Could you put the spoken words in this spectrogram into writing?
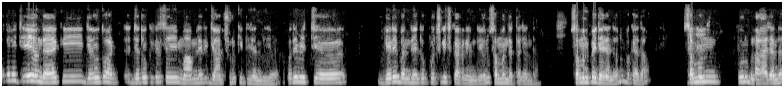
ਉਹਦੇ ਵਿੱਚ ਇਹ ਹੁੰਦਾ ਹੈ ਕਿ ਜਦੋਂ ਤੁਹਾ ਜਦੋਂ ਕਿਸੇ ਮਾਮਲੇ ਦੀ ਜਾਂਚ ਸ਼ੁਰੂ ਕੀਤੀ ਜਾਂਦੀ ਹੈ ਉਹਦੇ ਵਿੱਚ ਜਿਹੜੇ ਬੰਦੇ ਤੋਂ ਪੁੱਛਗਿੱਛ ਕਰਨੀ ਹੁੰਦੀ ਹੈ ਉਹਨੂੰ ਸੰਮਨ ਦਿੱਤਾ ਜਾਂਦਾ। ਸੰਮਨ ਭੇਜਿਆ ਜਾਂਦਾ ਉਹਨੂੰ ਬਕਾਇਦਾ। ਸੰਮਨ ਤੋਂ ਬੁਲਾਇਆ ਜਾਂਦਾ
